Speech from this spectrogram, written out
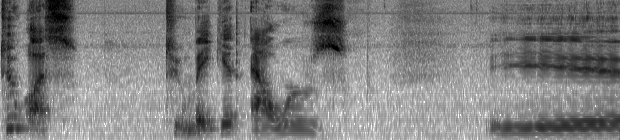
to us to make it ours. Yes.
